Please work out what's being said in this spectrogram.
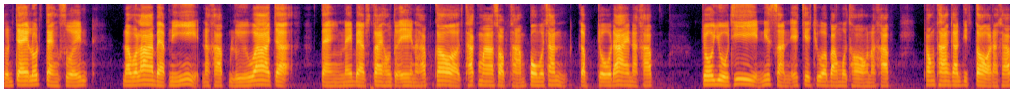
สนใจรถแต่งสวยนาวาร่าแบบนี้นะครับ หรือว่าจะ แต่งในแบบสไตล์ของตัวเองนะครับ ก็ทักมาสอบถามโปรโมชั่นกับโจได้นะครับ โจอยู่ที่นิสสันเอ็กเชัวบางบัวทองนะครับ ช่องทางการติดต่อนะครับ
